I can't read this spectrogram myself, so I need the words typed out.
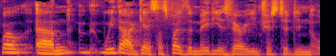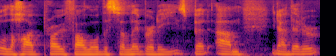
Well, um, with our guests, I suppose the media is very interested in all the high profile all the celebrities, but um, you know that are,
